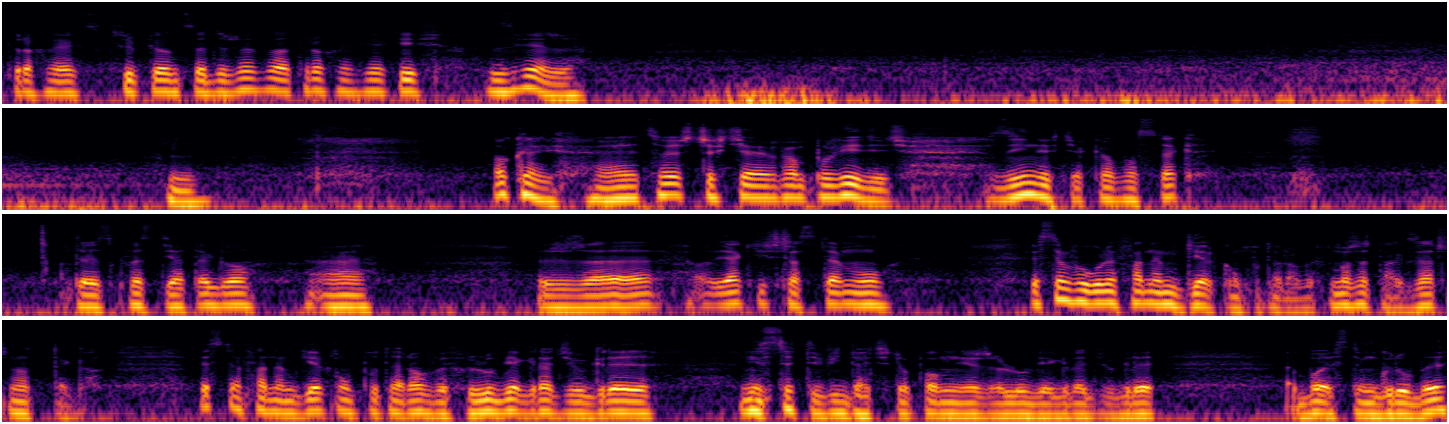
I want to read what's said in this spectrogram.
trochę jak skrzypiące drzewo, a trochę jak jakieś zwierzę. Hmm. Okej, e, co jeszcze chciałem Wam powiedzieć z innych ciekawostek? To jest kwestia tego, e, że jakiś czas temu jestem w ogóle fanem gier komputerowych. Może tak, zacznę od tego. Jestem fanem gier komputerowych, lubię grać w gry. Niestety widać to po mnie, że lubię grać w gry, bo jestem gruby.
